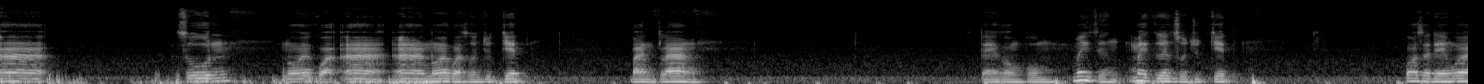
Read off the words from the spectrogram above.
r 0น้อยกว่า r r น้อยกว่า 0.7ปานกลาง แต่ของผมไม่ถึงไม่เกิน 0.7 ก็แสดงว่า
